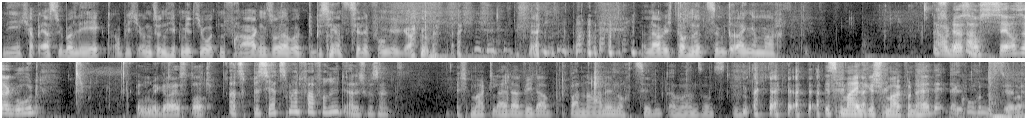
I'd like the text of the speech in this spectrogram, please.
nee, ich habe erst überlegt, ob ich irgendeinen so hippen Idioten fragen soll, aber du bist nicht ans Telefon gegangen. Dann habe ich doch eine Zimt reingemacht. Aber der ist auch sehr, sehr gut. Bin begeistert. Also bis jetzt mein Favorit, ehrlich gesagt. Ich mag leider weder Banane noch Zimt, aber ansonsten ist mein Geschmack. Von daher, der, der Kuchen ist super.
